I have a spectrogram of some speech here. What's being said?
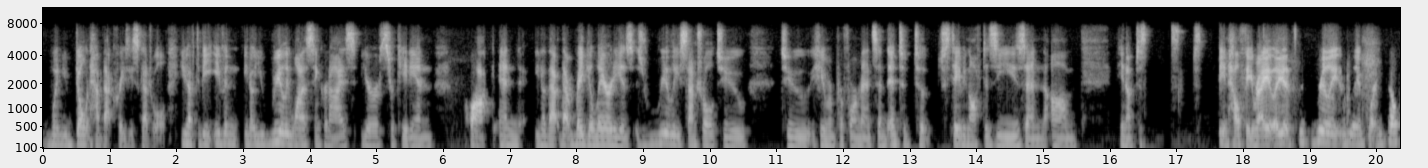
when you don't have that crazy schedule. You have to be even you know you really want to synchronize your circadian clock and you know that that regularity is is really central to to human performance and and to to staving off disease and um you know just being healthy, right? Like it's really, really important. So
